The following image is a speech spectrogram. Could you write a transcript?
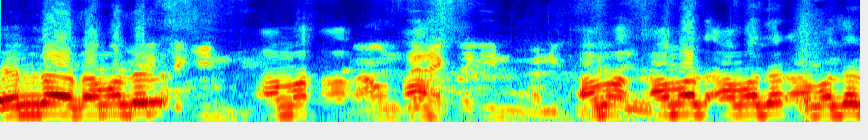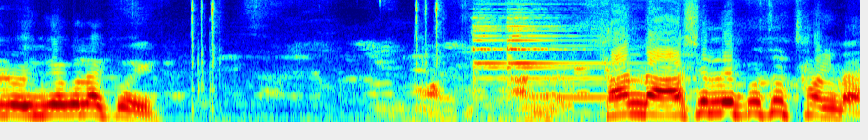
এমদাদ আমাদের মানে আমা- আমাদের আমাদের আমাদের রোহিঙ্গা গুলা কই? ঠান্ডা আসলে প্রচুর ঠান্ডা।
